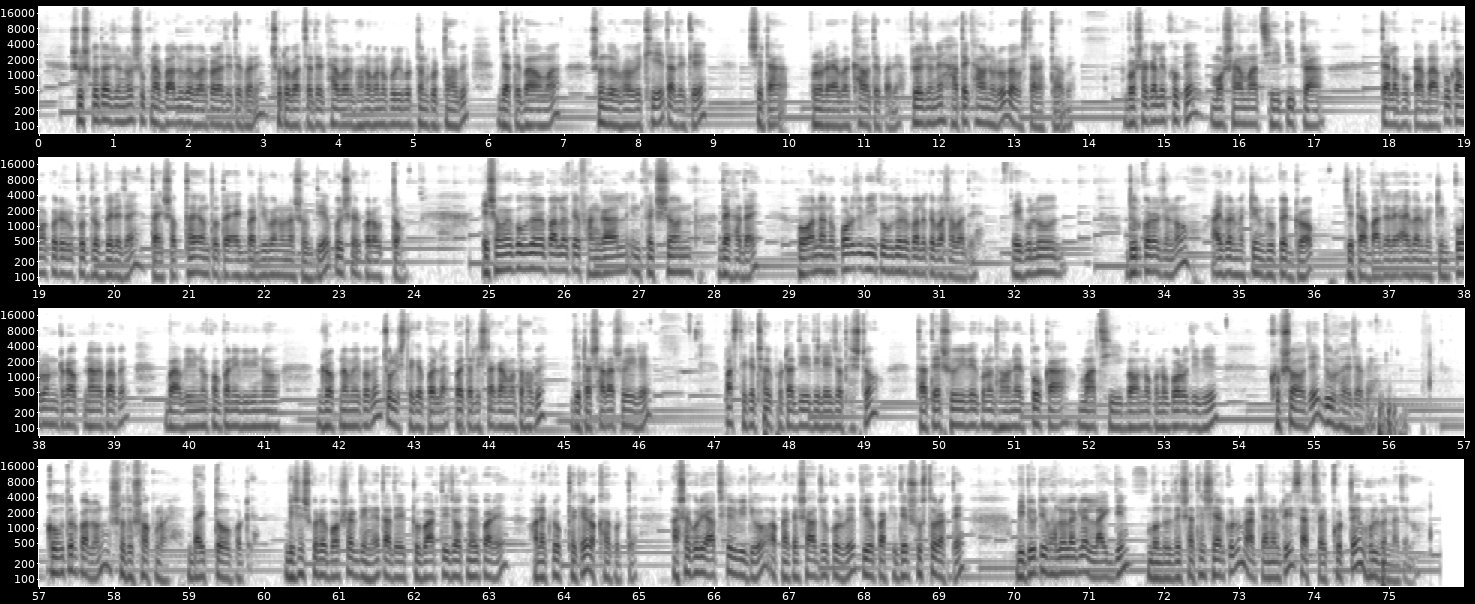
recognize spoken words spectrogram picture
শুষ্কতার জন্য শুকনা বালু ব্যবহার করা যেতে পারে। ছোট বাচ্চাদের খাবার ঘন ঘন পরিবর্তন করতে হবে যাতে বাবা মা সুন্দরভাবে খেয়ে তাদেরকে সেটা পুনরায় আবার খাওয়াতে পারে। প্রয়োজনে হাতে খাওয়ানোরও ব্যবস্থা রাখতে হবে। বর্ষাকালে খোপে মশা, মাছি, পিঁপড়া, তেলাপোকা বা পোকামাকড়ের উপদ্রব বেড়ে যায়, তাই সপ্তাহে অন্তত একবার জীবাণুনাশক দিয়ে পরিষ্কার করা উত্তম। এ সময় কবুতরের পালকে ফাঙ্গাল ইনফেকশন দেখা দেয় ও অন্যান্য পরজীবী কবুতরের পালকে বাসা বাঁধে। এগুলো দূর করার জন্য আইবার আইবারমেকটিন গ্রুপের ড্রপ, যেটা বাজারে আইবার আইবারমেকটিন পোরন ড্রপ নামে পাবেন বা বিভিন্ন কোম্পানির বিভিন্ন ড্রপ নামে পাবেন, চল্লিশ থেকে পঁয়তাল্লিশ টাকার মতো হবে, যেটা সারা শরীরে পাঁচ থেকে ছয় ফোঁটা দিয়ে দিলে যথেষ্ট। তাতে শরীরে কোনো ধরনের পোকা, মাছি বা অন্য কোনো পরজীবীর খুব সহজেই দূর হয়ে যাবে। কবুতর পালন শুধু শখ নয়, দায়িত্বও বটে। বিশেষ করে বর্ষার দিনে তাদের একটু বাড়তি যত্নই পারে অনেক রোগ থেকে রক্ষা করতে। আশা করি আজকের ভিডিও আপনাকে সাহায্য করবে প্রিয় পাখিদের সুস্থ রাখতে। ভিডিওটি ভালো লাগলে লাইক দিন, বন্ধুদের সাথে শেয়ার করুন আর চ্যানেলটি সাবস্ক্রাইব করতে ভুলবেন না যেন।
